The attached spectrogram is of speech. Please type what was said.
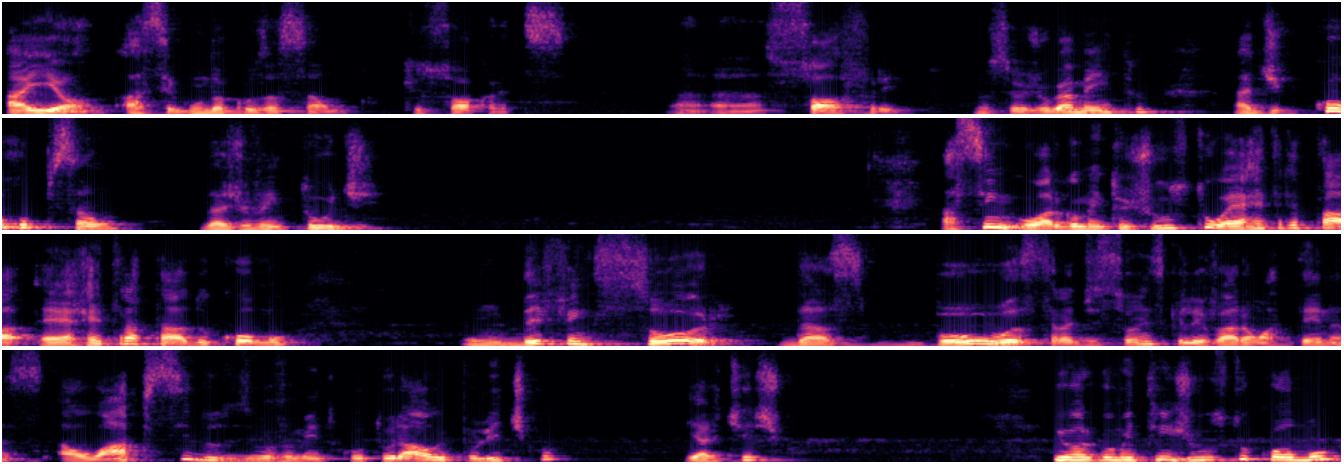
Aí, ó, a segunda acusação que o Sócrates uh, uh, sofre no seu julgamento, a de corrupção da juventude, Assim, o argumento justo é, é retratado como um defensor das boas tradições que levaram Atenas ao ápice do desenvolvimento cultural e político e artístico. E o argumento injusto como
